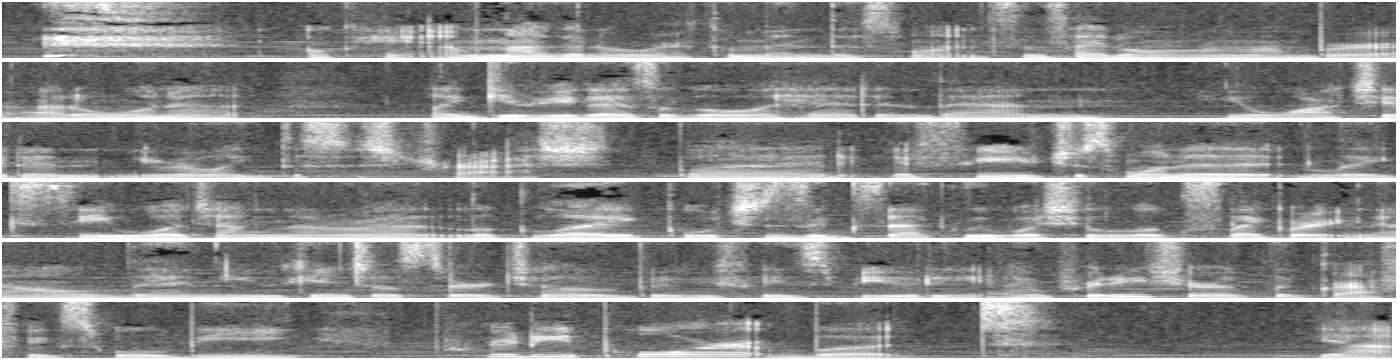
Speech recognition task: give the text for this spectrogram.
okay, I'm not gonna recommend this one since I don't remember. I don't wanna like give you guys a go ahead and then you watch it and you're like this is trash. But if you just want to like see what Jang Nara look like which is exactly what she looks like right now then you can just search up babyface beauty. I'm pretty sure the graphics will be pretty poor but yeah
